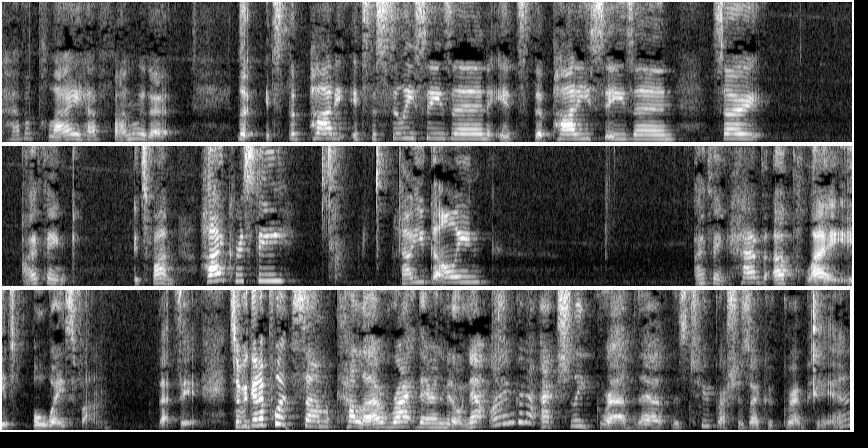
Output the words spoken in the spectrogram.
Have a play, have fun with it. Look, it's the party, it's the silly season, it's the party season. So I think it's fun. Hi, Christy. How are you going? I think have a play. It's always fun. That's it. So we're going to put some colour right there in the middle. Now I'm going to actually grab, now there's two brushes I could grab here.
